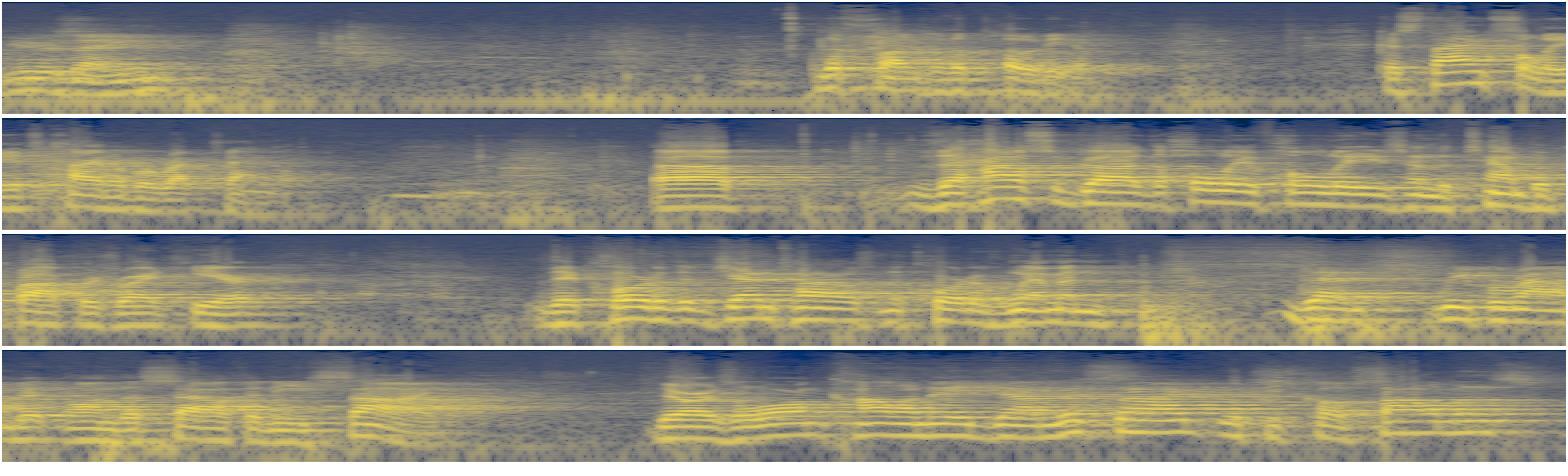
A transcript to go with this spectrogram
using the front of the podium. Because thankfully, it's kind of a rectangle. Uh, the house of God, the Holy of Holies, and the temple proper is right here. The court of the Gentiles and the court of women then sweep around it on the south and east side. There is a long colonnade down this side, which is called Solomon's.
